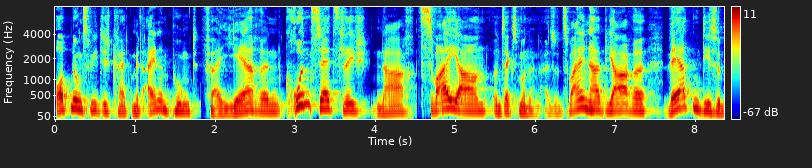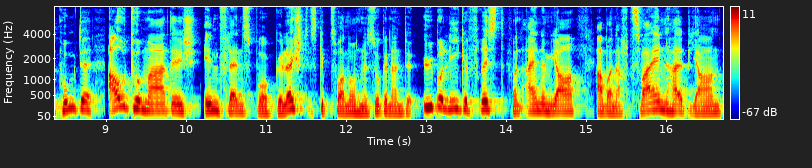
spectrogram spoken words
Ordnungswidrigkeit mit einem Punkt verjähren grundsätzlich nach zwei Jahren und sechs Monaten. Also zweieinhalb Jahre werden diese Punkte automatisch in Flensburg gelöscht. Es gibt zwar noch eine sogenannte Überliegefrist von einem Jahr, aber nach zweieinhalb Jahren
